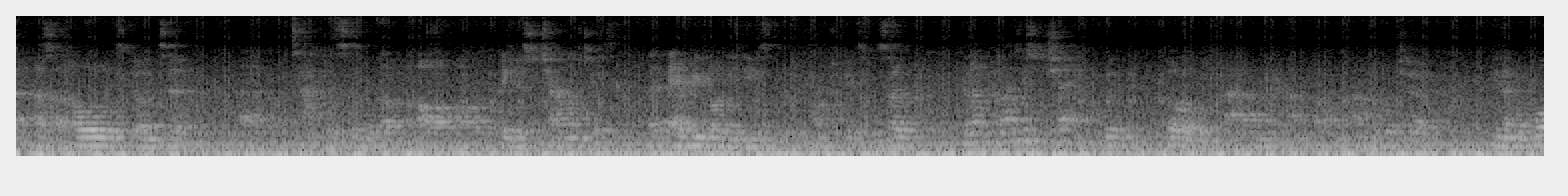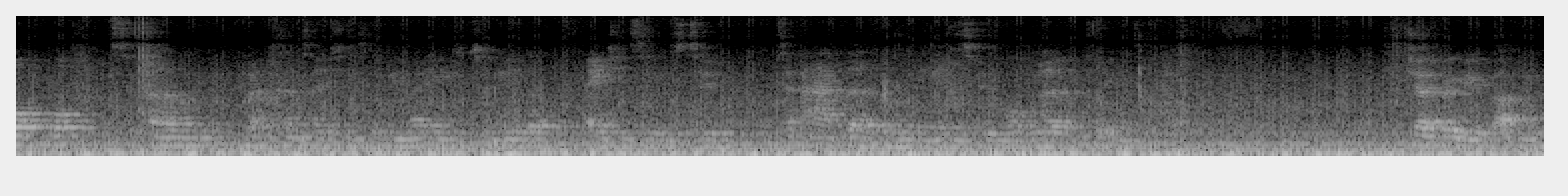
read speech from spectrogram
uh, as a whole is going to uh, tackle some of the, our, our biggest challenges, that everybody needs to be contributing. So can I, can I just check with Dawn um, and, and, and Joe, you know, what, what um, representations have you made to the other agencies to, to add their funding into what we're putting into the I mean,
